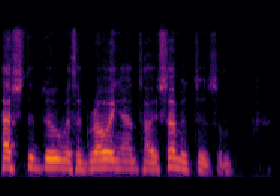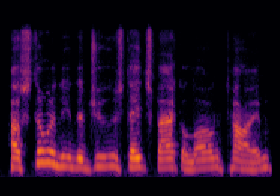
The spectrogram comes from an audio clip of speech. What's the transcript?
has to do with a growing anti Semitism. Hostility to Jews dates back a long time.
